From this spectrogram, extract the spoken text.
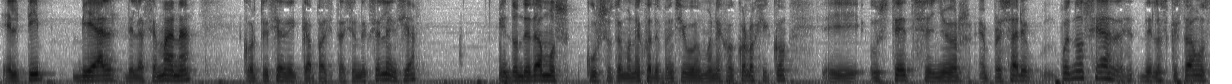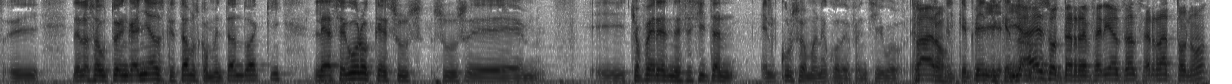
el tip vial de la semana, cortesía de capacitación de excelencia en donde damos cursos de manejo defensivo y manejo ecológico. Y usted, señor empresario, pues no sea de, los que estamos, eh, de los autoengañados que estamos comentando aquí, le aseguro que sus, sus eh, eh, choferes necesitan el curso de manejo defensivo. Claro. El, que piense que y a eso te referías hace rato, ¿no?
